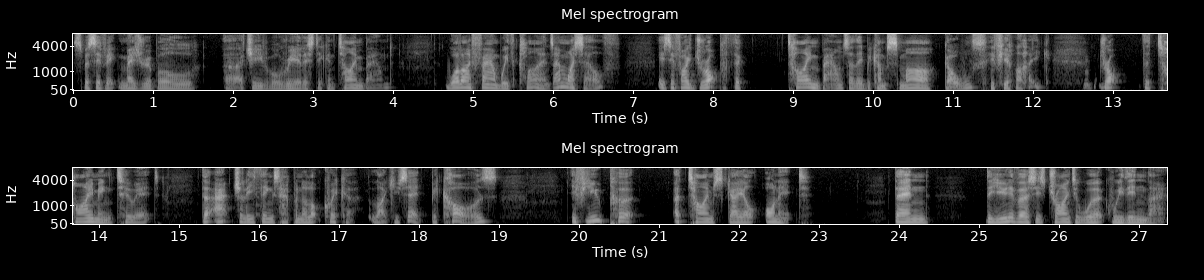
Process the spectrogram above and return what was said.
specific, measurable, uh, achievable, realistic, and time bound. What I found with clients and myself is if I drop the time bound, so they become SMART goals, if you like, drop the timing to it, that actually things happen a lot quicker like you said, because if you put a time scale on it, then the universe is trying to work within that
